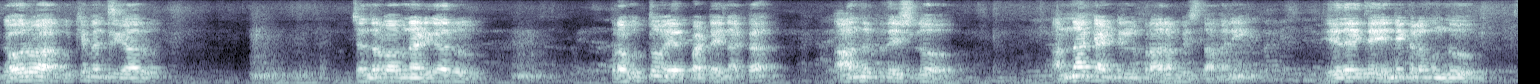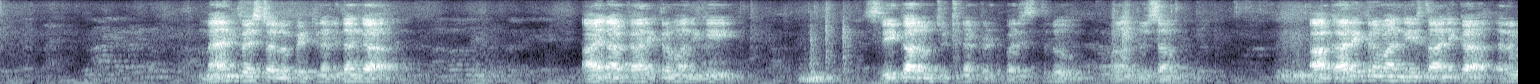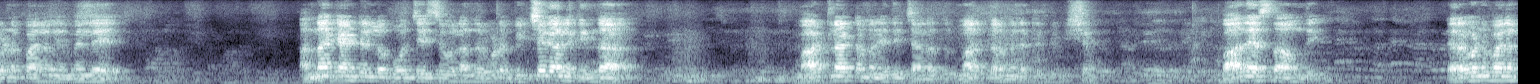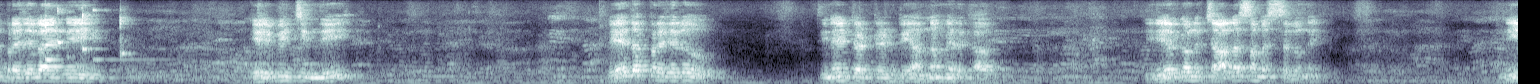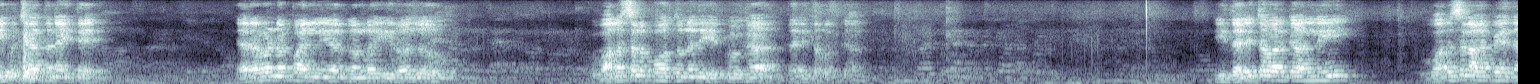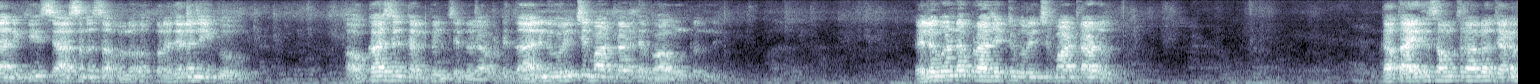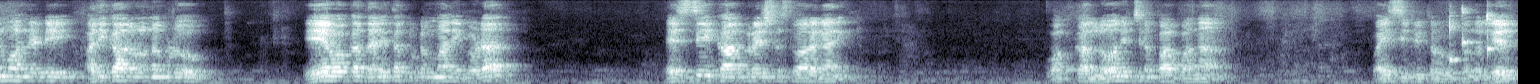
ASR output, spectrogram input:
గౌరవ ముఖ్యమంత్రి గారు చంద్రబాబు నాయుడు గారు ప్రభుత్వం ఏర్పాటైనాక ఆంధ్రప్రదేశ్లో అన్నా క్యాంటీన్లు ప్రారంభిస్తామని ఏదైతే ఎన్నికల ముందు మేనిఫెస్టోలో పెట్టిన విధంగా ఆయన కార్యక్రమానికి శ్రీకారం చుట్టినటువంటి పరిస్థితులు మనం చూసాం ఆ కార్యక్రమాన్ని స్థానిక ఎర్రగొండపాలెం ఎమ్మెల్యే అన్నా క్యాంటీన్లో భోంచేసే వాళ్ళందరూ కూడా భిక్షగాళ్ళ కింద మాట్లాడటం అనేది చాలా దుర్మార్గకరమైనటువంటి విషయం. బాధేస్తూ ఉంది. ఎర్రగొండపాలెం ప్రజలు ఆయన్ని గెలిపించింది. పేద ప్రజలు తినేటటువంటి అన్నం మీద కాదు. ఈ నియోజకవర్గంలో చాలా సమస్యలు ఉన్నాయి నీకు చేతనైతే ఎర్రగొండపాలెం నియోజకవర్గంలో ఈరోజు వలసలు పోతున్నది ఎక్కువగా దళిత వర్గాలు. ఈ దళిత వర్గాల్ని వలసలు ఆపేదానికి శాసనసభలో ప్రజలు నీకు అవకాశం కల్పించింది కాబట్టి దానిని గురించి మాట్లాడితే బాగుంటుంది. వెలుగొండ ప్రాజెక్టు గురించి మాట్లాడు. గత ఐదు సంవత్సరాల్లో జగన్మోహన్ రెడ్డి అధికారంలో ఉన్నప్పుడు ఏ ఒక్క దళిత కుటుంబానికి కూడా ఎస్సీ కార్పొరేషన్స్ ద్వారా కానీ ఒక్క లోన్ ఇచ్చిన పాపాన వైసీపీ ప్రభుత్వంలో లేదు.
